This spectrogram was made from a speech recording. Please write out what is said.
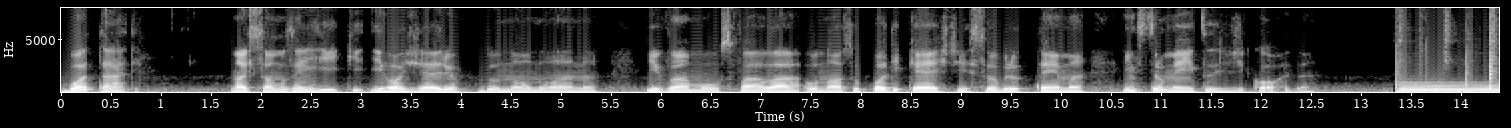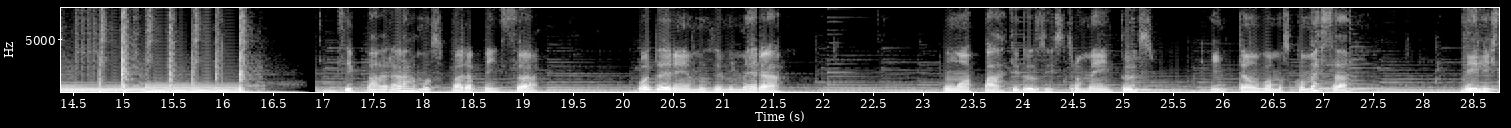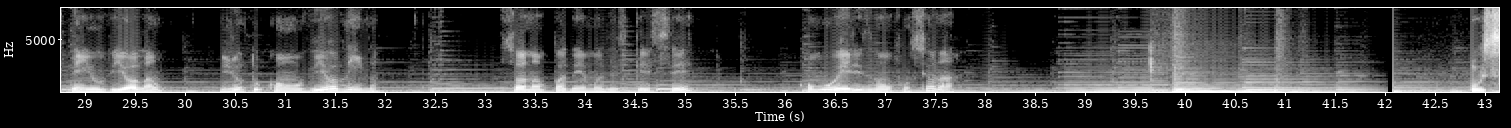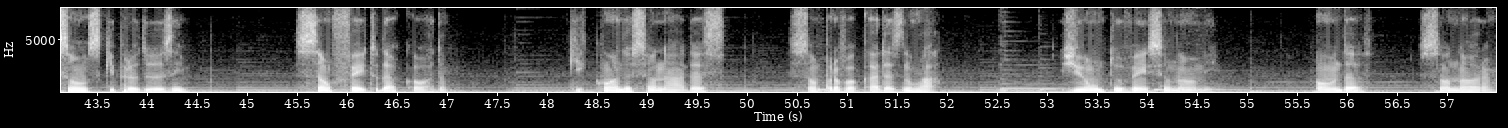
Boa tarde. Nós somos Henrique e Rogério do nono ano e vamos falar o nosso podcast sobre o tema instrumentos de corda. Se pararmos para pensar, poderemos enumerar uma parte dos instrumentos, então vamos começar. Neles tem o violão, junto com o violino. Só não podemos esquecer como eles vão funcionar. Os sons que produzem são feitos da corda, que quando acionadas são provocadas no ar. Junto vem seu nome, onda sonora.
